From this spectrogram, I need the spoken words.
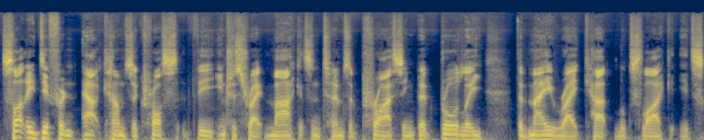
slightly different outcomes across the interest rate markets in terms of pricing, but broadly, the May rate cut looks like it's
